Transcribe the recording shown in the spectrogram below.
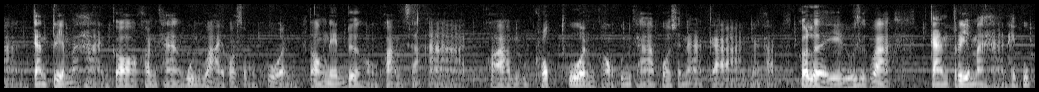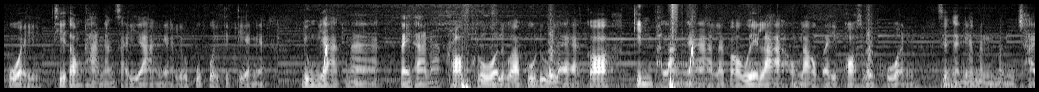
าง การเตรียมอาหารก็ค่อนข้างวุ่นวายพอสมควร ต้องเน้นเรื่องของความสะอาดความครบถ้วนของคุณค่าโภชนาการนะครับ ก็เลยรู้สึกว่าการเตรียมอาหารให้ผู้ป่วยที่ต้องทานทางสายยางเนี่ยหรือผู้ป่วยติดเตียงเนี่ย ยุ่งยากมาก ในฐานะครอบครัวหรือว่าผู้ดูแลก็กินพลังงาน แล้วก็เวลาของเราไปพอสมควร ซึ่งอันเนี้ยมันมันใช้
